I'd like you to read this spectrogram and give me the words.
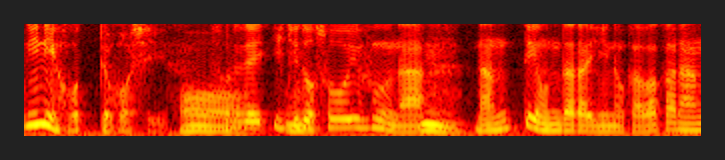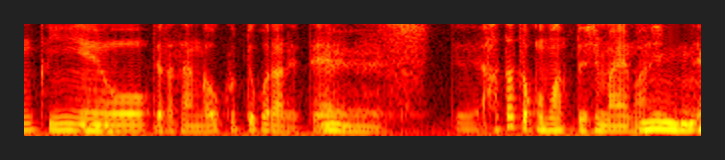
りに掘ってほしい。それで一度そういうふうな、うん、なんて読んだらいいのかわからん陰影を寺さんが送ってこられて、えー、ではたと困ってしまいまして。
